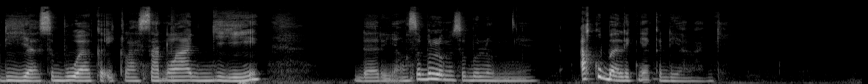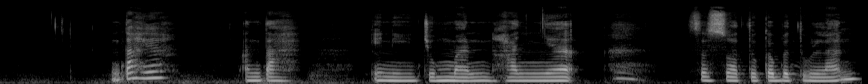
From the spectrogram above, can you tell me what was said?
dia sebuah keikhlasan lagi dari yang sebelum sebelumnya aku baliknya ke dia lagi entah ya entah ini cuman hanya sesuatu kebetulan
